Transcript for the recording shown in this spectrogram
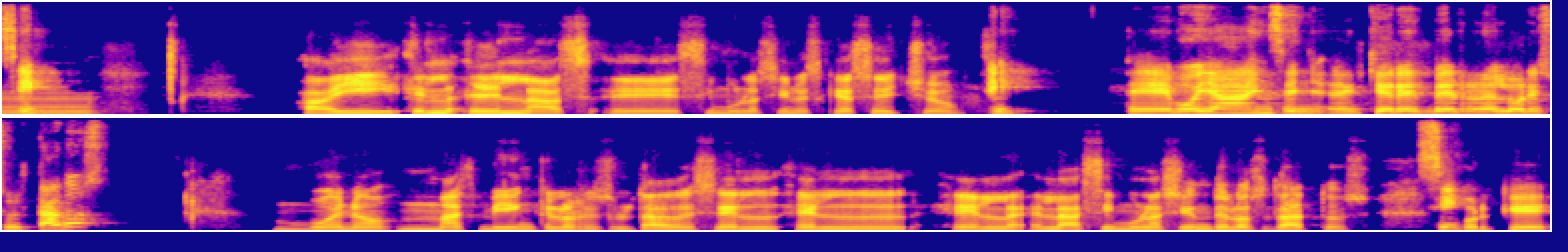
Sí. Mm, Ahí en, las eh, simulaciones que has hecho. Sí, te voy a enseñar. Eh, ¿Quieres ver los resultados? Bueno, más bien que los resultados es la simulación de los datos. Sí. Porque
